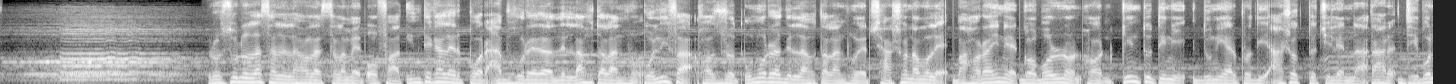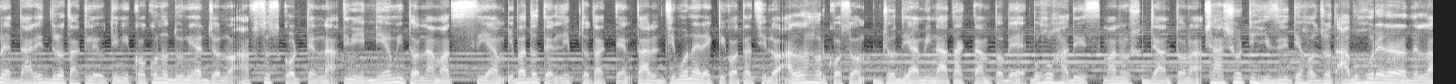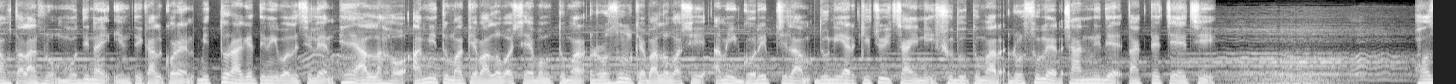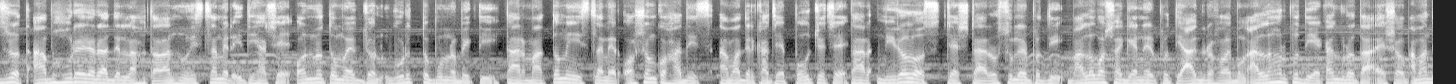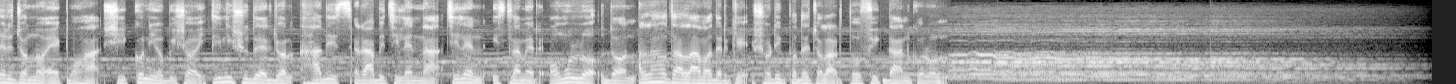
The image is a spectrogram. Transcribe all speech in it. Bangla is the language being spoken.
রসুল্লাহ সাল্লাহ সাল্লামের ওফাত ইন্তেকালের পর আবু হুরাহ তালাহ খলিফা হজরত উমর রাদিল্লাহ তালাহ এর শাসন আমলে বাহরাইনের গভর্নর হন। কিন্তু তিনি দুনিয়ার প্রতি আসক্ত ছিলেন না। তার জীবনে দারিদ্র থাকলেও তিনি কখনো দুনিয়ার জন্য আফসোস করতেন না। তিনি নিয়মিত নামাজ, সিয়াম, ইবাদতে লিপ্ত থাকতেন। তার জীবনের একটি কথা ছিল, আল্লাহর কসম, যদি আমি না থাকতাম, তবে বহু হাদিস মানুষ জানত না। সাতষট্টি হিজড়িতে হজরত আবু হুরেরা রাদিল্লাহ তালাহ মদিনায় ইন্তিকাল করেন। মৃত্যুর আগে তিনি বলেছিলেন হে আল্লাহ, আমি তোমাকে ভালোবাসি এবং তোমার রসুলকে ভালোবাসি। আমি গরিব ছিলাম, দুনিয়ার কিছুই চাইনি, শুধু তোমার রসুলের সান্নিধ্যে থাকতে চেয়েছি। হজরত আবু হুরাইরাহ তালাহু ইসলামের ইতিহাসে অন্যতম একজন গুরুত্বপূর্ণ ব্যক্তি। তার মাধ্যমে ইসলামের অসংখ্য হাদিস আমাদের কাছে পৌঁছেছে। তার নিরলস চেষ্টা রসুলের প্রতি, ভালোবাসা জ্ঞানের প্রতি আগ্রহ এবং আল্লাহর প্রতি একাগ্রতা এসব আমাদের জন্য এক মহা শিক্ষণীয় বিষয়। তিনি শুধু একজন হাদিস রাবি ছিলেন না, ছিলেন ইসলামের অমূল্য দন। আল্লাহ তাআলা আমাদেরকে সঠিক পথে চলার তৌফিক দান করুন।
